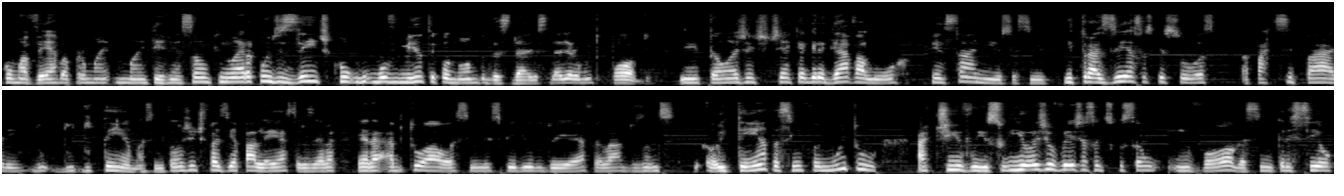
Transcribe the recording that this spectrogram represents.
com uma verba para uma, uma intervenção que não era condizente com o movimento econômico da cidade, a cidade era muito pobre. Então a gente tinha que agregar valor, pensar nisso assim e trazer essas pessoas a participarem do, do, do, tema. Assim. Então a gente fazia palestras, era, era habitual assim nesse período do IEFA, lá dos anos 80, assim, foi muito ativo isso. E hoje eu vejo essa discussão em voga, assim, cresceu,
